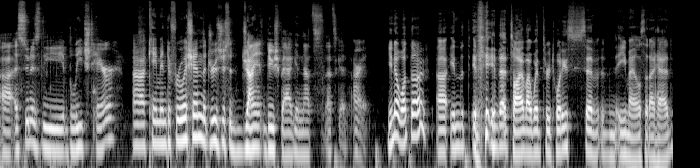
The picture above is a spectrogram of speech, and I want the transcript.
uh, as soon as the bleached hair uh, came into fruition, that Drew's just a giant douchebag, and that's that's good. All right. You know what though? Uh, in the in, in that time, I went through 27 emails that I had,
